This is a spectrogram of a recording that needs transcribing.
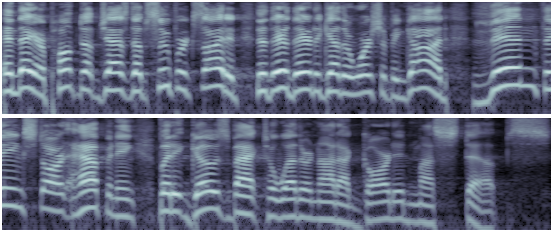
and they are pumped up, jazzed up, super excited that they're there together worshiping God, then things start happening. But it goes back to whether or not I guarded my steps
